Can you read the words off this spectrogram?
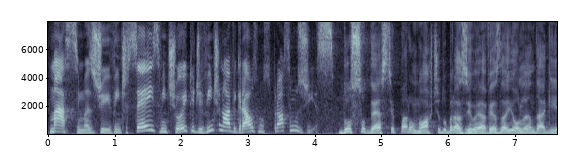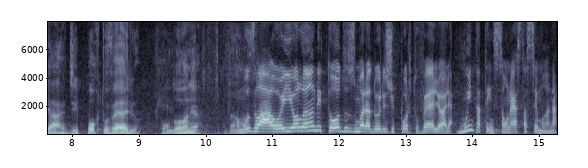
Máximas de 26, 28 e de 29 graus nos próximos dias. Do sudeste para o norte do Brasil. É a vez da Yolanda Aguiar, de Porto Velho, Rondônia. Vamos lá, oi Yolanda e todos os moradores de Porto Velho, olha, muita atenção nesta semana.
